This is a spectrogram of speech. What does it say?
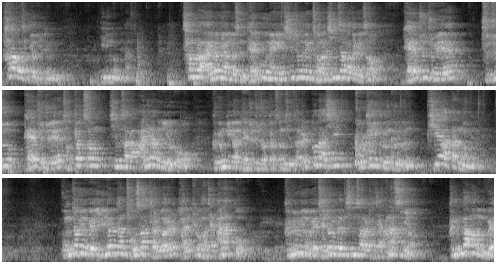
할아버지격이 되는 일인 겁니다. 참으로 아이러니한 것은 대구은행이 시중은행 전환 심사 과정에서 대주주의 주주 대주주의 적격성 심사가 아니라는 이유로 금융기관 대주주 적격성 심사를 또다시 OK금융그룹은 피해갔다는 겁니다. 공정위는 왜 1년간 조사 결과를 발표하지 않았고 금융위는 왜 제대로 된 심사를 하지 않았으며 금감원은 왜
